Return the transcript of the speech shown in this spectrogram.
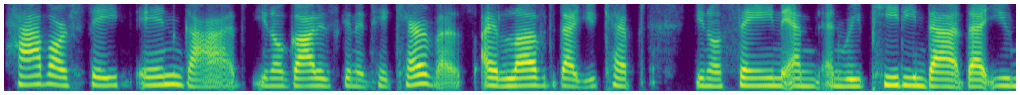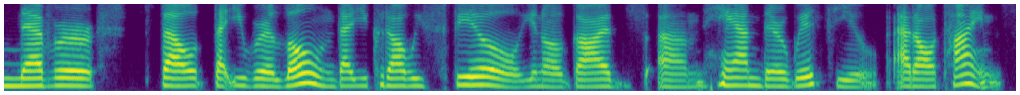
have our faith in god you know god is going to take care of us. I loved that you kept you know saying and and repeating that that you never felt that you were alone that you could always feel you know god's um, hand there with you at all times.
